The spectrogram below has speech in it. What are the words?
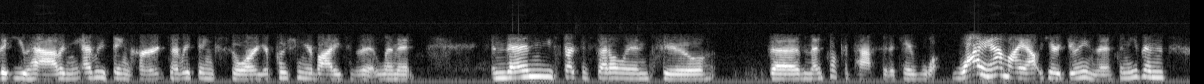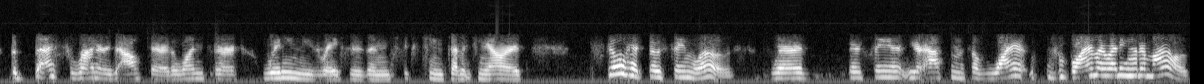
that you have. I mean, everything hurts, everything's sore. You're pushing your body to the limit, and then you start to settle into the mental capacity. Okay, wh- why am I out here doing this? And even the best runners out there, the ones that are winning these races in 16, 17 hours, still hit those same lows where they're saying you're asking themselves why why am I running 100 miles?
